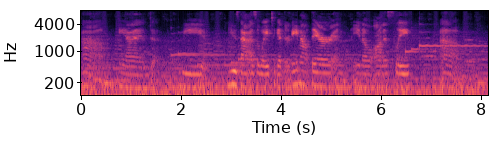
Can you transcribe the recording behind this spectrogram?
Um, and we use that as a way to get their name out there. And you know, honestly, um,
